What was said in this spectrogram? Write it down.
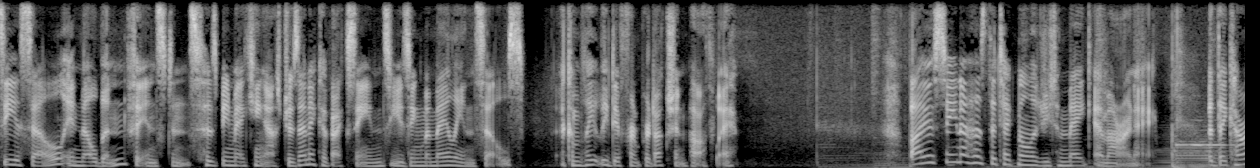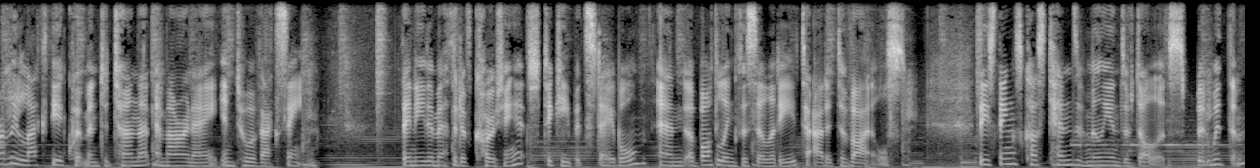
CSL in Melbourne, for instance, has been making AstraZeneca vaccines using mammalian cells, a completely different production pathway. BioCina has the technology to make mRNA, but they currently lack the equipment to turn that mRNA into a vaccine. They need a method of coating it to keep it stable and a bottling facility to add it to vials. These things cost tens of millions of dollars, but with them,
